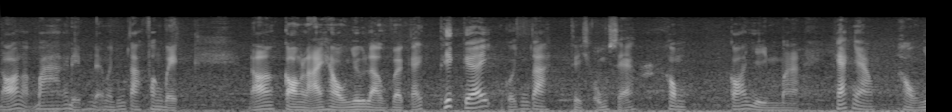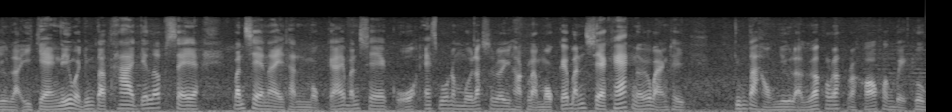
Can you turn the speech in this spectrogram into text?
đó là ba cái điểm để mà chúng ta phân biệt. Đó, còn lại hầu như là về cái thiết kế của chúng ta thì cũng sẽ không có gì mà khác nhau. Hầu như là y chang. Nếu mà chúng ta thay cái lớp xe, bánh xe này thành một cái bánh xe của S450 Luxury hoặc là một cái bánh xe khác nữa các bạn, thì chúng ta hầu như là rất rất là khó phân biệt luôn.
